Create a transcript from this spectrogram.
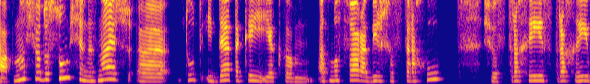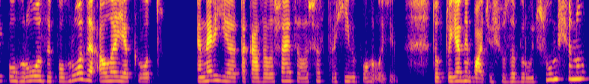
Так, ну щодо Сумщини, знаєш, е, тут іде такий як ем, атмосфера більше страху, що страхи, страхи, погрози, погрози, але як от енергія така залишається лише страхів і погрозів. Тобто я не бачу, що заберуть Сумщину,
